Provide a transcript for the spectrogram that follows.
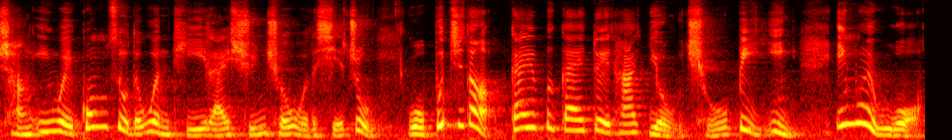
常因为工作的问题来寻求我的协助，我不知道该不该对他有求必应，因为我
